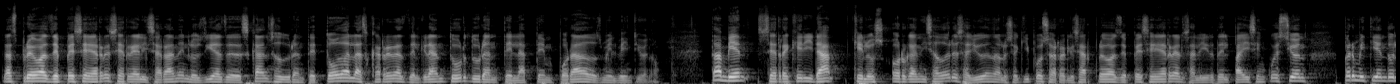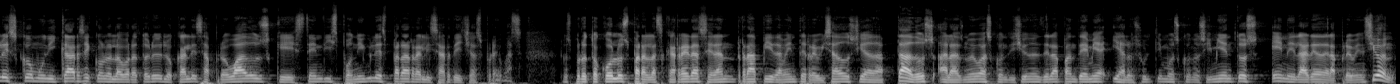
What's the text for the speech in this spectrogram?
Las pruebas de PCR se realizarán en los días de descanso durante todas las carreras del Grand Tour durante la temporada 2021. También se requerirá que los organizadores ayuden a los equipos a realizar pruebas de PCR al salir del país en cuestión, permitiéndoles comunicarse con los laboratorios locales aprobados que estén disponibles para realizar dichas pruebas. Los protocolos para las carreras serán rápidamente revisados y adaptados a las nuevas condiciones de la pandemia y a los últimos conocimientos en el área de la prevención.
